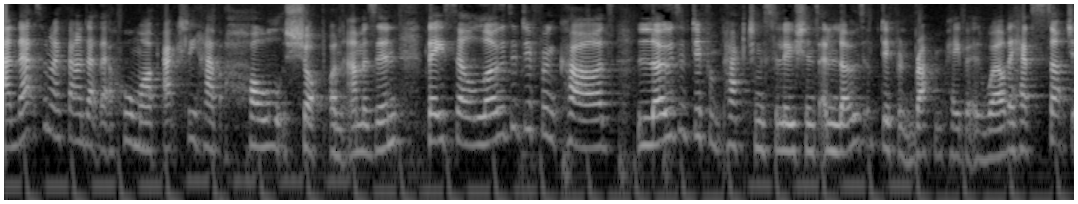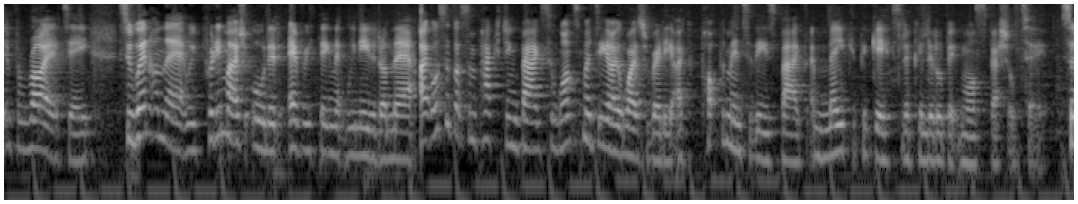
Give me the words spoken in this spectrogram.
And that's when I found out that Hallmark actually have a whole shop on Amazon. They sell loads of different cards, loads of different packaging solutions, and loads of different wrapping paper as well. They have such a variety. So we went on there and we pretty much ordered everything that we needed on there. I also got some packaging bags, so once my DIY is ready, I could pop them into these bags and make the gifts look a little bit more special too. So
